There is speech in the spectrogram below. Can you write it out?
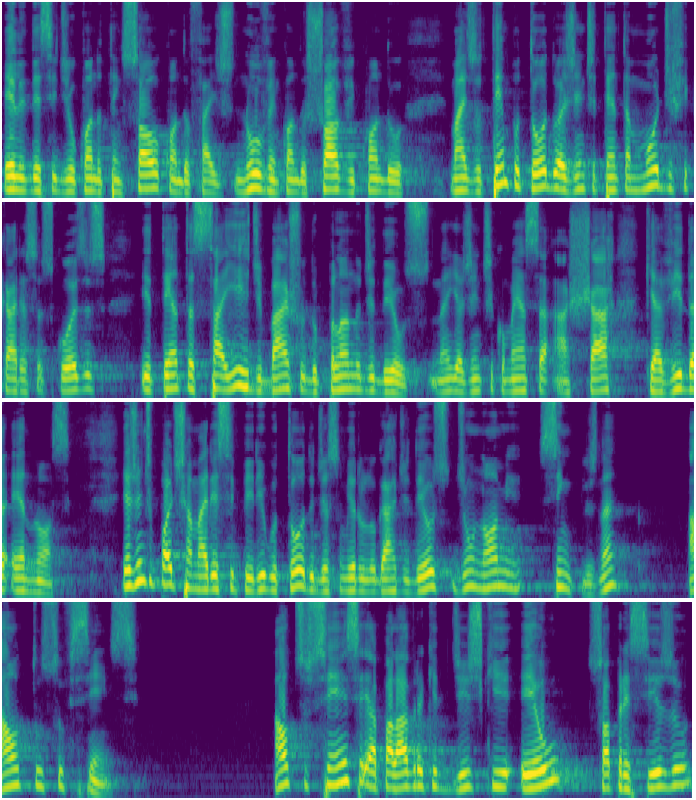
Ele decidiu quando tem sol, quando faz nuvem, quando chove, quando. Mas o tempo todo a gente tenta modificar essas coisas e tenta sair debaixo do plano de Deus, né? e a gente começa a achar que a vida é nossa. E a gente pode chamar esse perigo todo de assumir o lugar de Deus de um nome simples, né? autossuficiência. Autossuficiência é a palavra que diz que eu só preciso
